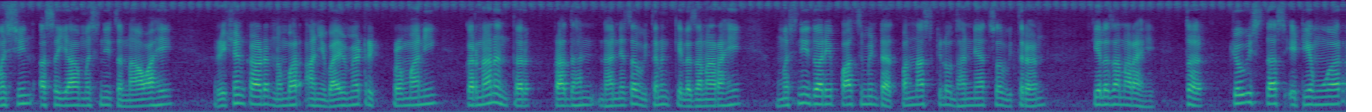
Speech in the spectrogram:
मशीन असं या मशीनीचं नाव आहे. रेशन कार्ड नंबर आणि बायोमेट्रिक प्रमाणीकरणानंतर प्राधान्य धान्याचं वितरण केलं जाणार आहे. मशनीद्वारे पाच मिनिटात पन्नास किलो धान्याचं वितरण केलं जाणार आहे. तर चोवीस तास ए टी एमवर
